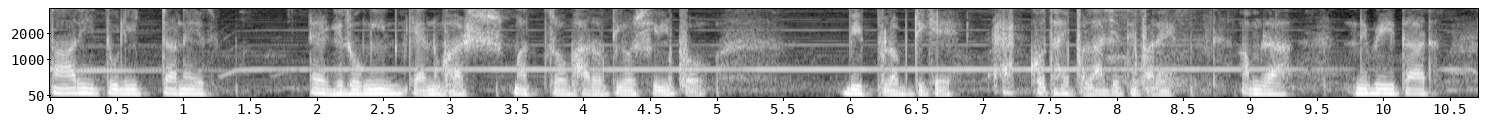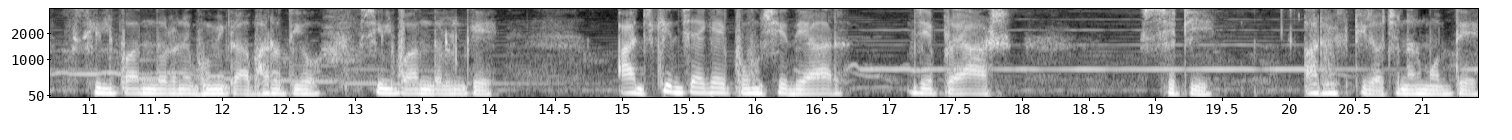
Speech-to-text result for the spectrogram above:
তাঁরই তুলির টানের এক রঙিন ক্যানভাস মাত্র ভারতীয় শিল্প। বিপ্লবটিকে এক কথায় বলা যেতে পারে? আমরা নিবেদিতার শিল্প আন্দোলনে ভূমিকা, ভারতীয় শিল্প আন্দোলনকে আজকের জায়গায় পৌঁছে দেওয়ার যে প্রয়াস, সেটি আরও একটি রচনার মধ্যে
